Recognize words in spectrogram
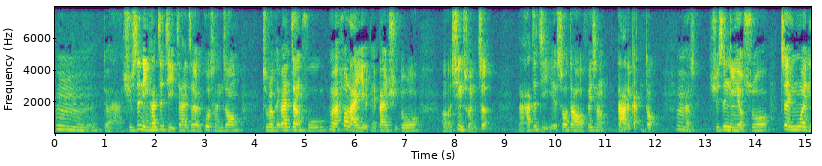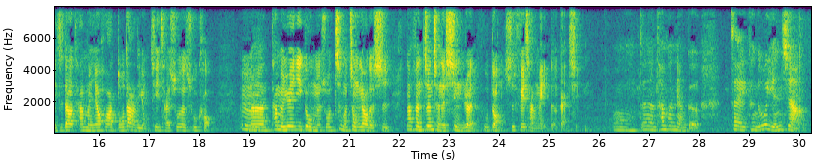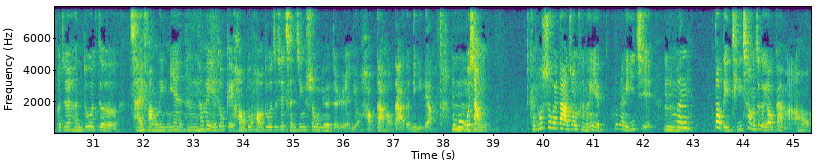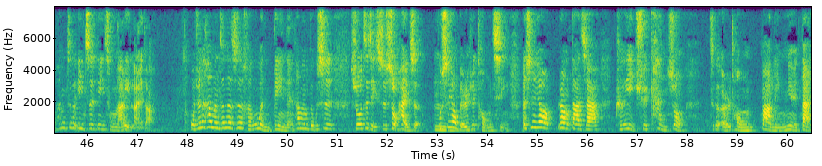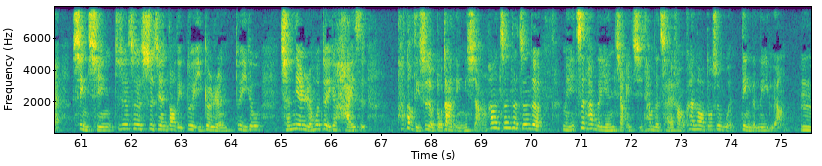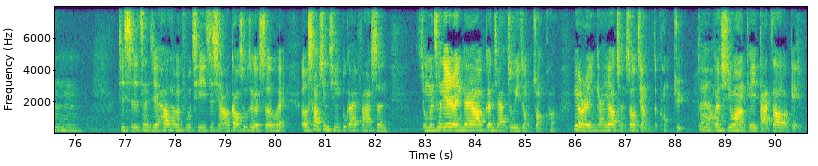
嗯对啊，许世宁她自己在这个过程中，除了陪伴丈夫，后来后来也陪伴许多呃幸存者，那她自己也受到非常大的感动。嗯，许世宁有说，正因为你知道他们要花多大的勇气才说得出口，嗯那他们愿意跟我们说这么重要的事，那份真诚的信任互动是非常美的感情。哦，真的，他们两个在很多演讲，而且很多的采访里面，他们也都给好多好多这些曾经受虐的人有好大好大的力量。不过，我想、很多社会大众可能也不能理解，他们到底提倡这个要干嘛？哦，他们这个意志力从哪里来的啊、我觉得他们真的是很稳定诶，他们不是说自己是受害者，不是要别人去同情，而是要让大家可以去看重这个儿童霸凌、虐待、性侵这些这个事件到底对一个人、对一个成年人或对一个孩子他到底是有多大的影响？他们真的真的每一次他们的演讲以及他们的采访，我看到的都是稳定的力量。嗯，其实陈杰浩他们夫妻是想要告诉这个社会，儿少性侵不该发生，我们成年人应该要更加注意这种状况，没有人应该要承受这样子的恐惧。对啊，更希望可以打造给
